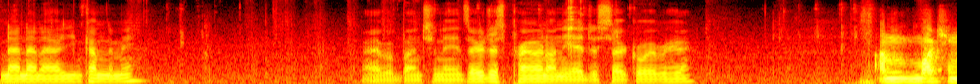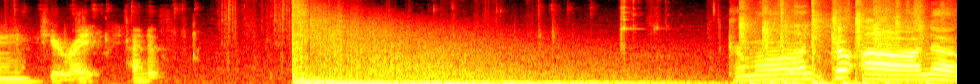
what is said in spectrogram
No, no, no. You can come to me. I have a bunch of nades. They're just prone on the edge of circle over here. I'm watching to your right, kind of. Come on. Go. Ah, no.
